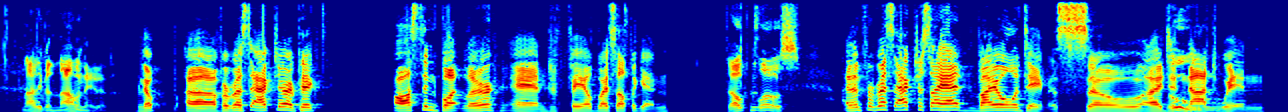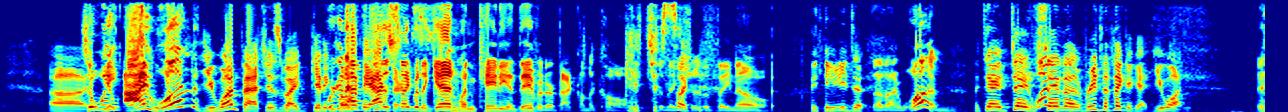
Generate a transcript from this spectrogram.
Not even nominated. nope. Uh, for Best Actor, I picked Austin Butler and failed myself again. Felt close. And then for Best Actress, I had Viola Davis, so I did not win. Uh, So wait, you, I won? you won patches by getting We're gonna have to the do actors. this segment again when Katey and David are back on the call to make like- sure that they know you need to that I won. Dave, Dave, I say the read the thing again. You won. uh,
